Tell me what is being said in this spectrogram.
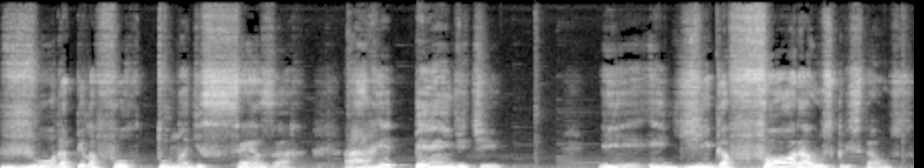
Jura pela fortuna de César, arrepende-te e, e diga fora os cristãos.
